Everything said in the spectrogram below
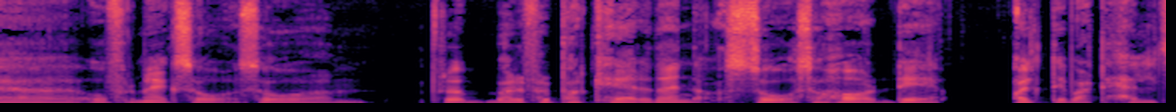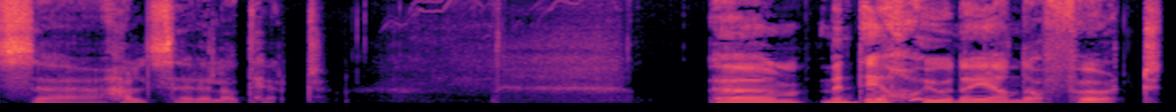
Uh, og for meg så, så for Bare for å parkere den, da, så, så har det alltid vært helse, helserelatert. Um, men det har jo det igjen da ført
